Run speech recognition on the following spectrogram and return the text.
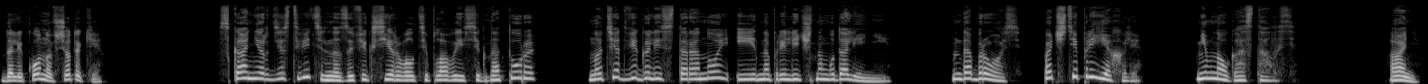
Далеко, но все таки Сканер действительно зафиксировал тепловые сигнатуры, но те двигались стороной и на приличном удалении. «Да брось, почти приехали. Немного осталось». «Ань,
